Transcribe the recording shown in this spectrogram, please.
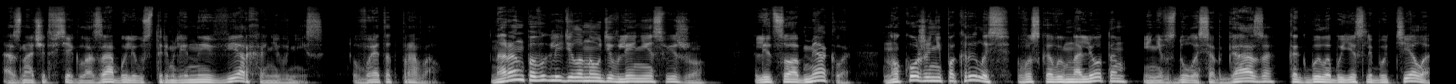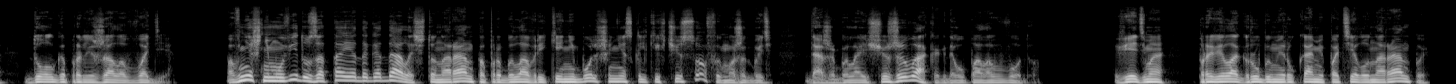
А значит, все глаза были устремлены вверх, а не вниз, в этот провал. Наранпа выглядела на удивление свежо. Лицо обмякло, но кожа не покрылась восковым налетом и не вздулась от газа, как было бы, если бы тело долго пролежало в воде. По внешнему виду Затая догадалась, что Наранпа пробыла в реке не больше нескольких часов и, может быть, даже была еще жива, когда упала в воду. Ведьма провела грубыми руками по телу Наранпы,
